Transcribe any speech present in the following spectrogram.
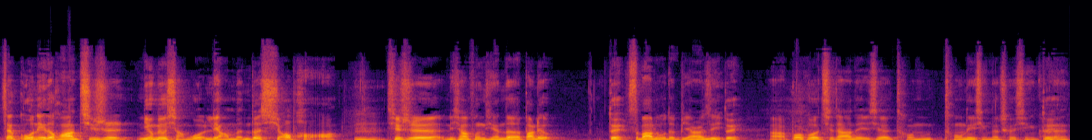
在国内的话，其实你有没有想过，两门的小跑啊，嗯，其实你像丰田的八六，对。斯巴鲁的 BRZ，对。啊，包括其他的一些同同类型的车型，可对。能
